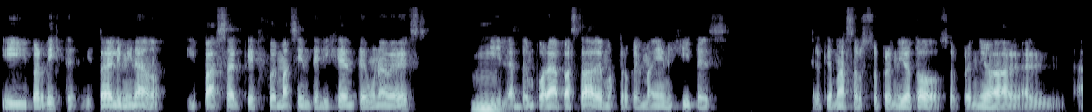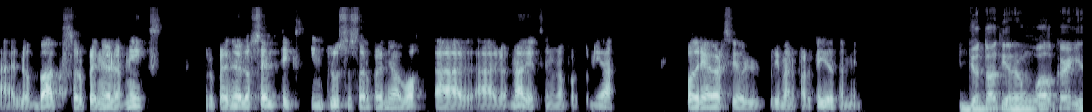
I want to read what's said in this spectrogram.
y perdiste, y está eliminado. Y pasa el que fue más inteligente una vez, y la temporada pasada demostró que el Miami Heat es el que más sorprendió a todos. Sorprendió a, los Bucks, sorprendió a los Knicks, sorprendió a los Celtics, incluso sorprendió a, a, los Nuggets en una oportunidad. Podría haber sido el primer partido también. Yo te voy a tirar un wildcard y,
